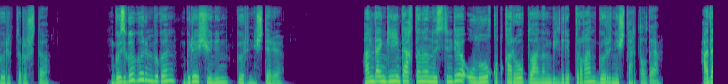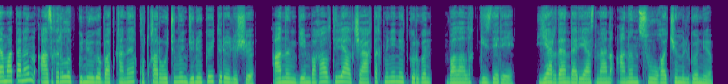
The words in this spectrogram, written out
көрүп турушту. Көзгө көрүнбөгөн күрөшүүнүн көрүнүштөрү. Андан кийин тактынын үстүндө улуу куткаруу планын билдирип турган көрүнүш тартылды. Адам атанын азгырылып күнөөгө батканы куткаруучунун жөнөкөй төрөлүшү анын кембагал тил алчаактык менен өткөргөн балалык кездери иордан дарыясынан анын сууга чөмүлгөнү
